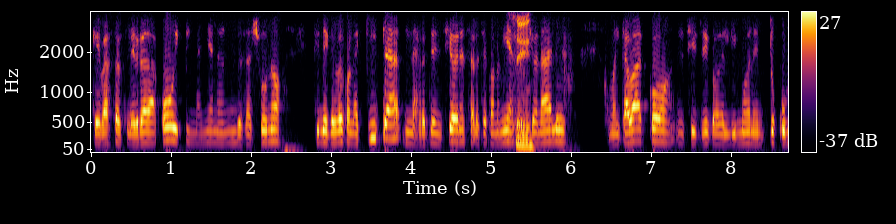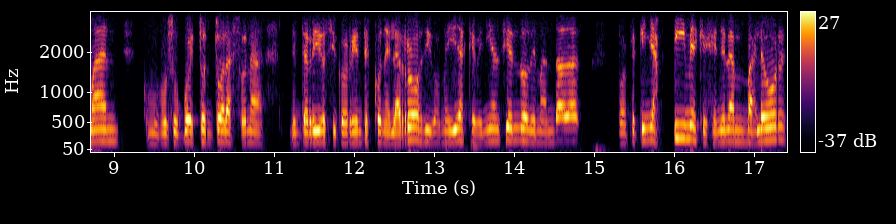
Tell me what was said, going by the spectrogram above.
que va a ser celebrada hoy y mañana en un desayuno, tiene que ver con la quita de las retenciones a las economías regionales, como el tabaco, el cítrico del limón en Tucumán, como por supuesto en toda la zona de Entre Ríos y Corrientes con el arroz, digo, medidas que venían siendo demandadas por pequeñas pymes que generan valor,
